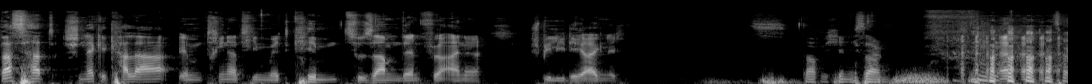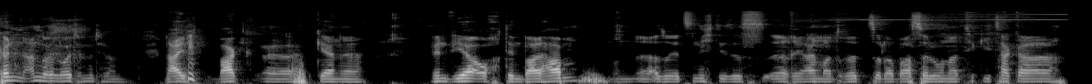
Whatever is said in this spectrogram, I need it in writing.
Was hat Schnecke Kalla im Trainerteam mit Kim zusammen denn für eine Spielidee eigentlich? Das darf ich hier nicht sagen. das können andere Leute mithören. Nein, ich mag äh, gerne, wenn wir auch den Ball haben. Und, äh, also jetzt nicht dieses äh, Real Madrid oder Barcelona Tiki-Taka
